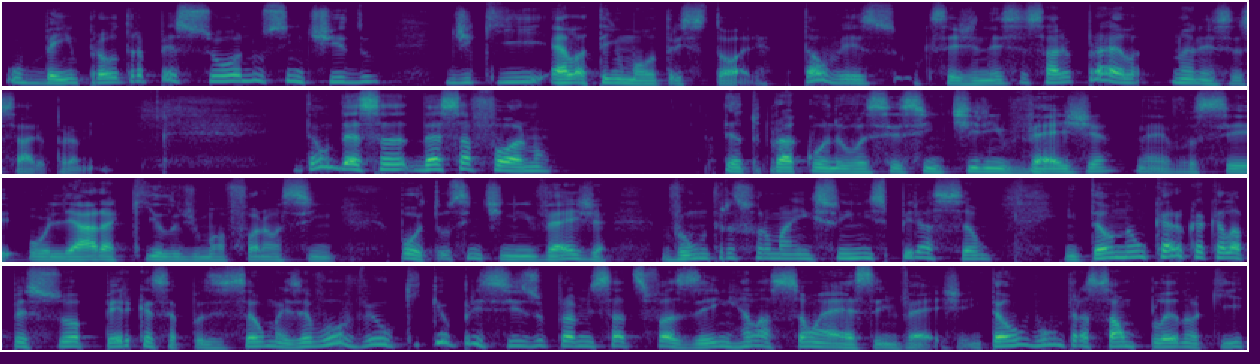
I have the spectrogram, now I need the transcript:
o bem para outra pessoa no sentido de que ela tem uma outra história. Talvez o que seja necessário para ela não é necessário para mim. Então, dessa, dessa forma, tanto para quando você sentir inveja, né, você olhar aquilo de uma forma assim, pô, estou sentindo inveja, vamos transformar isso em inspiração. Então, não quero que aquela pessoa perca essa posição, mas eu vou ver o que, que eu preciso para me satisfazer em relação a essa inveja. Então, vamos traçar um plano aqui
